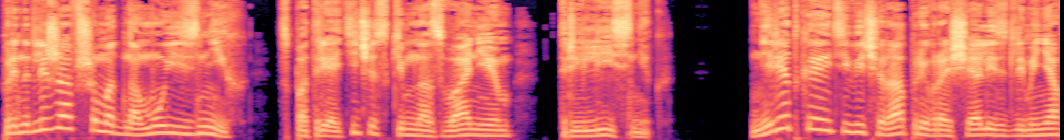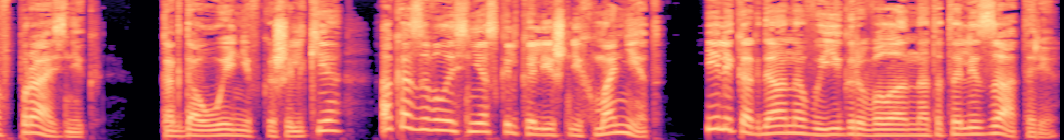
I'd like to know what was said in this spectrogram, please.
принадлежавшем одному из них, с патриотическим названием «Трилистник». Нередко эти вечера превращались для меня в праздник, когда у Энни в кошельке оказывалось несколько лишних монет, или когда она выигрывала на тотализаторе,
